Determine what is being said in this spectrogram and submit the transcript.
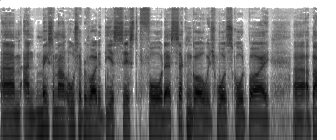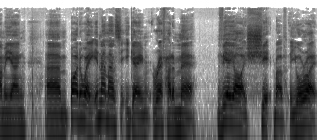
Um, and Mason Mount also provided the assist for their second goal, which was scored by uh, Aubameyang. Um, by the way, in that Man City game, ref had a mare. VAR is shit, bruv. Are you alright?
